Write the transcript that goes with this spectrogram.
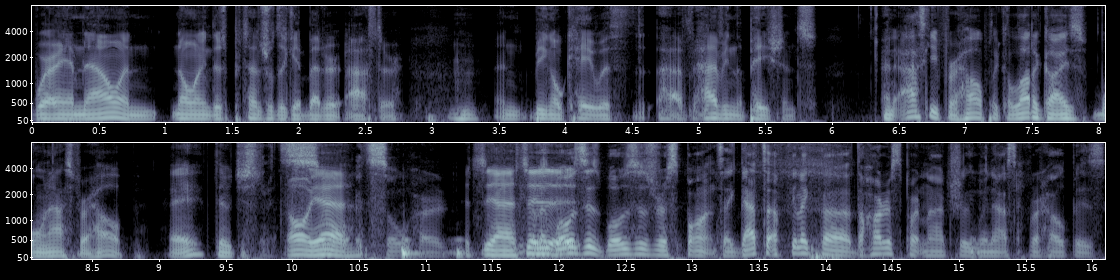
where I am now and knowing there's potential to get better after, Mhm. and being okay with have, having the patience. and asking for help. Like a lot of guys won't ask for help. Hey, they're just It's Oh, so- yeah. it's so hard. It's yeah, it's, Like, it's- what was his what was his response? Like that's I feel like the the hardest part naturally when asking for help is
